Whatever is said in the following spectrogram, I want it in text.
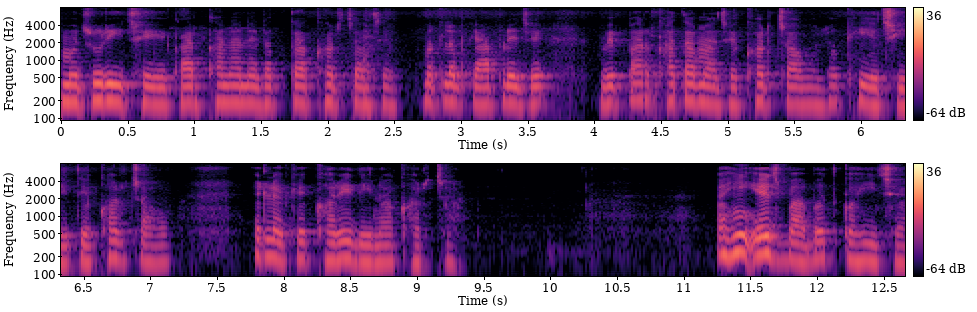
મજૂરી છે, કારખાનાને લગતા ખર્ચા છે, મતલબ કે આપણે જે વેપાર ખાતામાં જે ખર્ચાઓ લખીએ છીએ તે ખર્ચાઓ, એટલે કે ખરીદીના ખર્ચા. અહીં એ જ બાબત કહી છે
